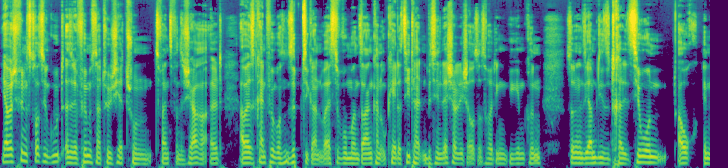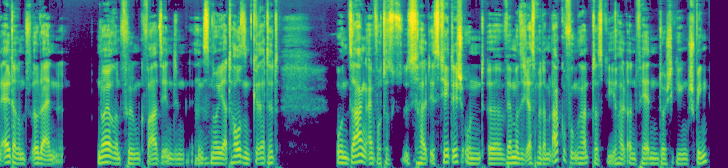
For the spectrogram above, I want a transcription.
Ja, aber ich finde es trotzdem gut. Also der Film ist natürlich jetzt schon 22 Jahre alt, aber es ist kein Film aus den 70ern, weißt du, wo man sagen kann, okay, das sieht halt ein bisschen lächerlich aus aus heutigen gegebenen Gründen, sondern sie haben diese Tradition auch in älteren oder in neueren Filmen quasi in den, ins neue Jahrtausend gerettet und sagen einfach, das ist halt ästhetisch und äh, wenn man sich erstmal damit abgefunden hat, dass die halt an Fäden durch die Gegend schwingen,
